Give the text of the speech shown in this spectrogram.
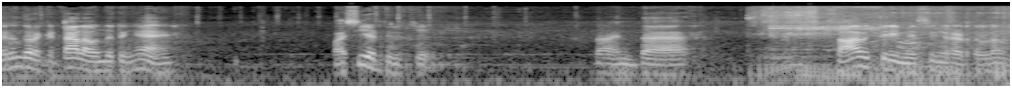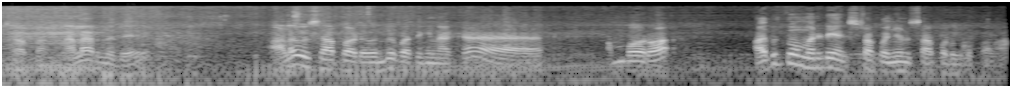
பெருந்துறை கிட்டால வந்துட்டுங்க. பசி எடுத்துக்கிச்சு இந்த சாவித்திரி மெஸ்ஸுங்கிற இடத்துல தான் சாப்பிட்டேன் நல்லா இருந்தது. அளவு சாப்பாடு வந்து பார்த்தீங்கன்னாக்கா ஐம்பது ரூபா. அதுக்கும் மறுபடியும் எக்ஸ்ட்ரா கொஞ்சோண்டு சாப்பாடு கொடுப்பாங்க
